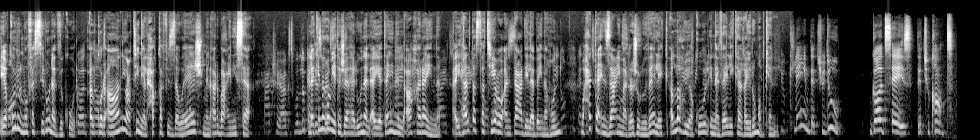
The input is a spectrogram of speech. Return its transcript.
يقول المفسرون الذكور القرآن يعطيني الحق في الزواج من أربع نساء. لكنهم يتجاهلون الآيتين الآخرين. أي هل تستطيع أن تعدل بينهن؟ وحتى إن زعم الرجل ذلك الله يقول إن ذلك غير ممكن. God says that you can't.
